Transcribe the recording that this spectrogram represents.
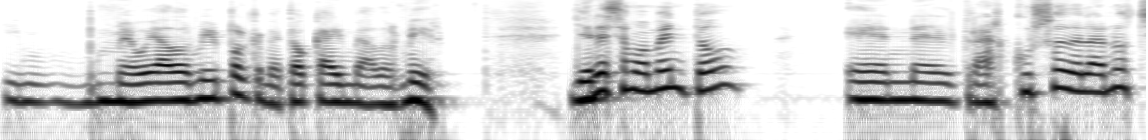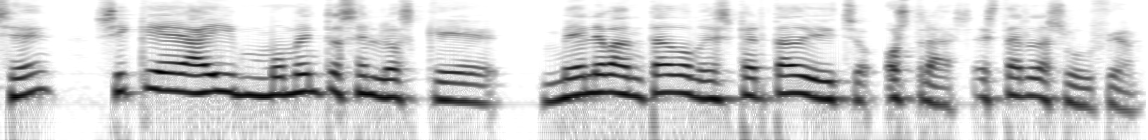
y me voy a dormir porque me toca irme a dormir. Y en ese momento, en el transcurso de la noche, sí que hay momentos en los que me he levantado, me he despertado y he dicho, ostras, esta es la solución.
